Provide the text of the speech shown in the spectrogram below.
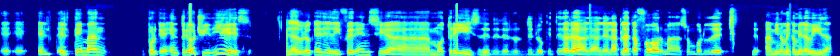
eh, el, el tema, porque entre 8 y 10 lo que hay de diferencia motriz de, lo, que te da la, plataforma, son boludez, a mí no me cambia la vida,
